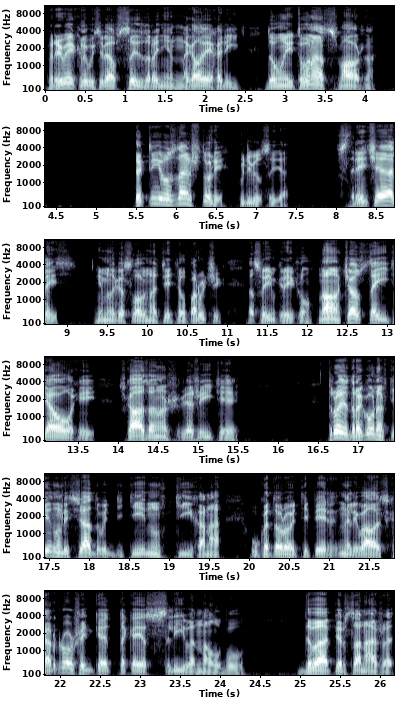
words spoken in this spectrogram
«Привыкли у себя в Сызрани на голове ходить. Думает, у нас можно». «Так ты его знаешь, что ли?» — удивился я. «Встречались!» — немногословно ответил поручик, а своим крикнул. «Ну, что стоите, олухи? Сказано ж, вяжите!» Трое драгонов кинулись сядывать детину Тихона, у которого теперь наливалась хорошенькая такая слива на лбу. Два персонажа,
